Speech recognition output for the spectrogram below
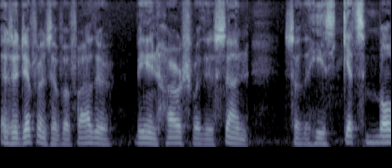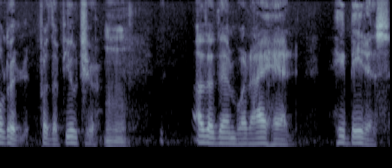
There's a difference of a father being harsh with his son so that he gets molded for the future. Mhm. Other than what I had, he beat us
